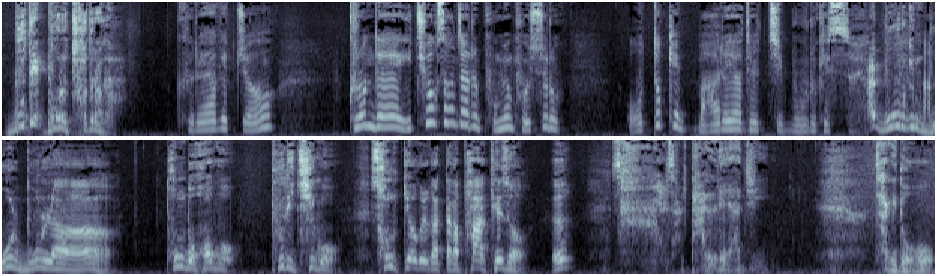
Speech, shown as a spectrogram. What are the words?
무대뽀로 쳐들어가 그래야겠죠. 그런데 이 추억 상자를 보면 볼수록 어떻게 말해야 될지 모르겠어요. 아 모르긴 뭘 몰라 통보하고 부딪히고 성격을 갖다가 파악해서 어? 살살 달래야지 자기도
